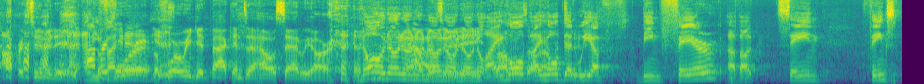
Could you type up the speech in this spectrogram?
opportunity. and in fact, Opportunity. Before we get back into how sad we are. No, no, no, no, no, no, no, no. I hope, I hope that we have been fair about saying things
